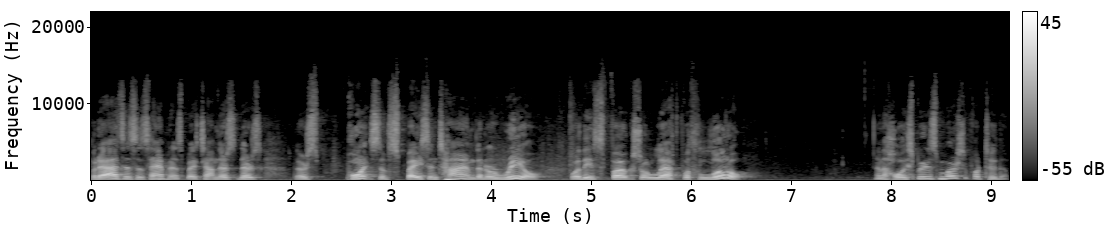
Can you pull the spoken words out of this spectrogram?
But as this is happening in space time, there's, there's, there's points of space and time that are real where these folks are left with little. And the Holy Spirit is merciful to them.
